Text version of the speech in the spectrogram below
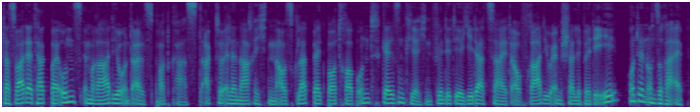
Das war der Tag bei uns im Radio und als Podcast. Aktuelle Nachrichten aus Gladbeck, Bottrop und Gelsenkirchen findet ihr jederzeit auf radio und in unserer App.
